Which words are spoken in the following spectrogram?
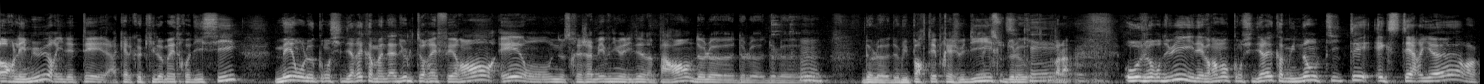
hors les murs, il était à quelques kilomètres d'ici, mais on le considérait comme un adulte référent et on ne serait jamais venu à l'idée d'un parent de, le, de, le- de le- de le- de lui porter préjudice. de voilà. Aujourd'hui, il est vraiment considéré comme une entité extérieure.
